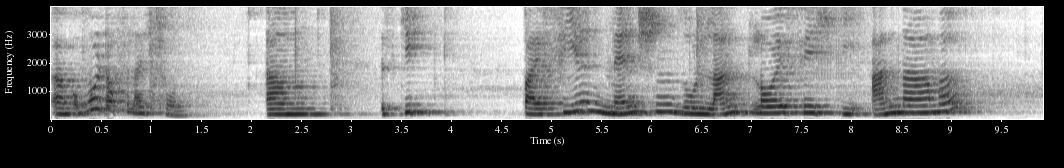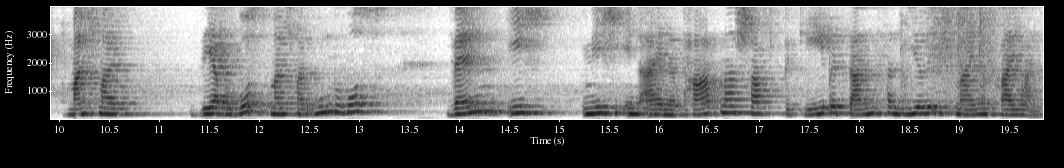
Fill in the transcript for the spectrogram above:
Ähm, obwohl doch vielleicht schon. Ähm, es gibt bei vielen Menschen so landläufig die Annahme, manchmal sehr bewusst, manchmal unbewusst, wenn ich mich in eine Partnerschaft begebe, dann verliere ich meine Freiheit.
